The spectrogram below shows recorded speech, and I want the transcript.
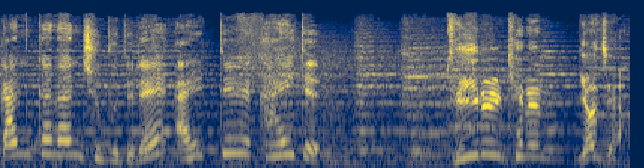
깐깐한 주부들의 알뜰 가이드. 뒤를 캐는 여자.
